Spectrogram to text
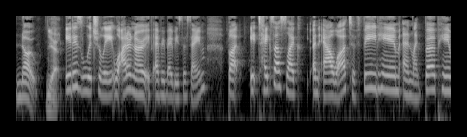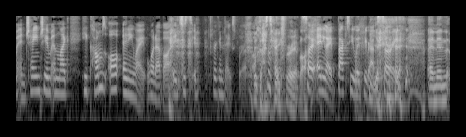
No. yeah. It is literally, well, I don't know if every baby's the same, but it takes us like an hour to feed him and like burp him and change him and like he comes off anyway, whatever. It just it freaking takes forever. It does take forever. So anyway, back to your weekly wrap. Sorry. and then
